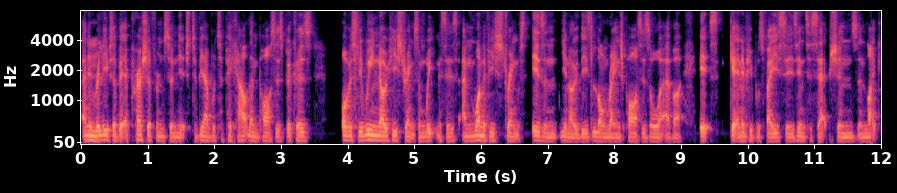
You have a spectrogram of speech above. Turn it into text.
and it mm. relieves a bit of pressure from Sunjic to be able to pick out them passes because obviously we know his strengths and weaknesses and one of his strengths isn't you know these long range passes or whatever it's getting in people's faces interceptions and like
